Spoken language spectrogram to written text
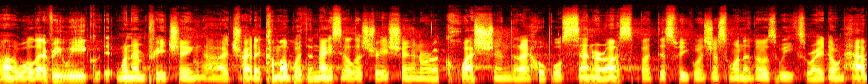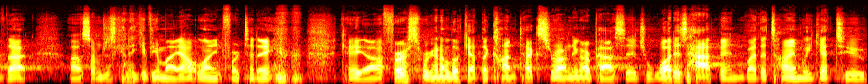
Uh, well, every week when I'm preaching, I try to come up with a nice illustration or a question that I hope will center us, but this week was just one of those weeks where I don't have that. Uh, so I'm just going to give you my outline for today. okay, uh, first, we're going to look at the context surrounding our passage. What has happened by the time we get to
